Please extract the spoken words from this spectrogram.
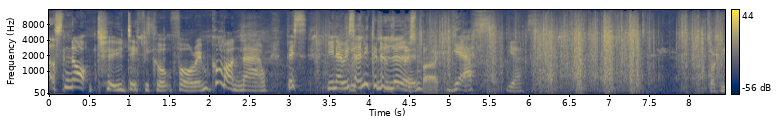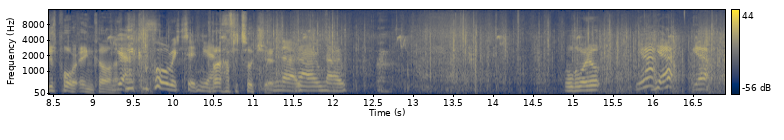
That's not too difficult for him. Come on now. This, you know, he's only going to learn. this bag? Yes, yes. So I can just pour it in, can't I? Yeah. You can pour it in. Yeah. I don't have to touch it. No, No. no. All the way up. Yeah. Yeah, yeah.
